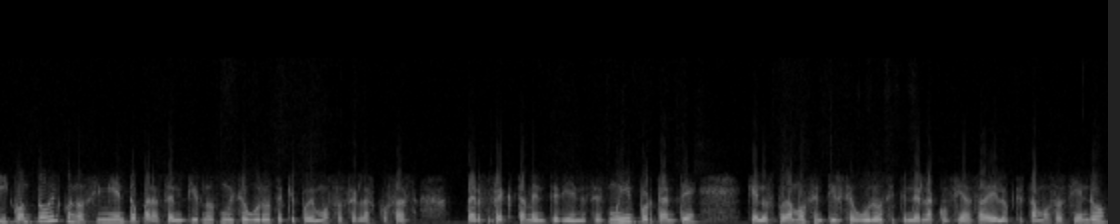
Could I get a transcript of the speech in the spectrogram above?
y con todo el conocimiento para sentirnos muy seguros de que podemos hacer las cosas perfectamente bien. es muy importante que nos podamos sentir seguros y tener la confianza de lo que estamos haciendo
